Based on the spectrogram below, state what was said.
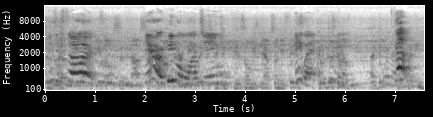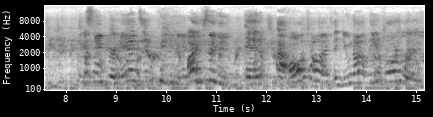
the music starts. There are people watching. Anyway. Go. Just keep your hands in feet. I'm singing. And at all times, and do not lean forward.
